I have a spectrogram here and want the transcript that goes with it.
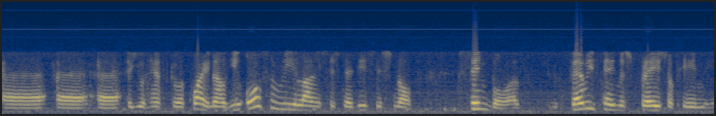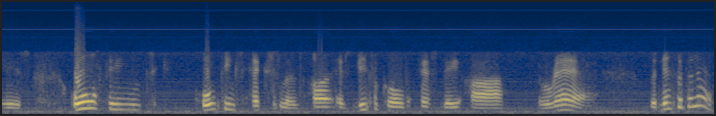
uh, uh, you have to acquire. Now, he also realizes that this is not simple. A very famous phrase of him is, all things, all things excellent are as difficult as they are rare. But nevertheless,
